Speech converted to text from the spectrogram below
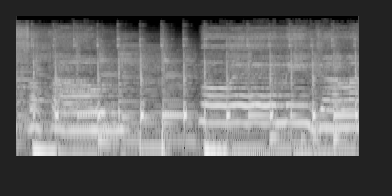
setahun Ngoe ninggalan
